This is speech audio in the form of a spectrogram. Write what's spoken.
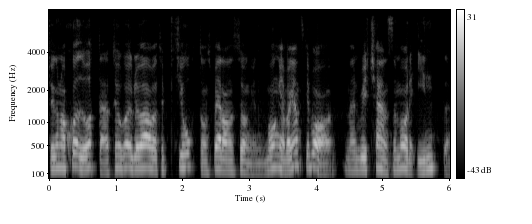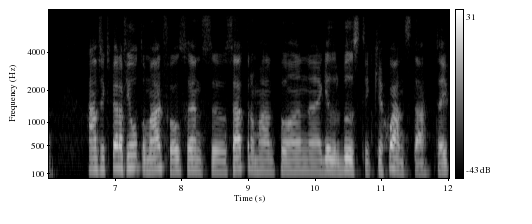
2007-2008. Jag tror Rögle var typ 14 spelare den säsongen. Många var ganska bra, men Rich Hanson var det inte. Han fick spela 14 matcher, sen så satte de han på en gul buss till Kristianstad typ.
